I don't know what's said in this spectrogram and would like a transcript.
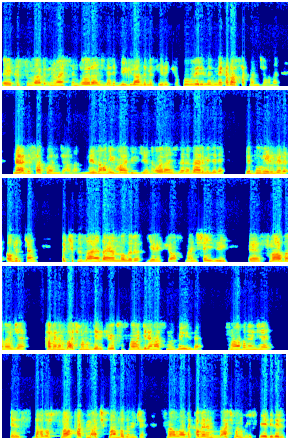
e, kısımlarda üniversitenin öğrencileri bilgilendirmesi gerekiyor. Bu verilerin ne kadar saklanacağını, nerede saklanacağını, ne zaman imha edileceğini öğrencilere vermeleri ve bu verileri alırken açık rızaya dayanmaları gerekiyor aslında. Hani şey değil, e, sınavdan önce kameranızı açmanız gerekiyor. Yoksa sınava giremezsiniz değil de sınavdan önce e, daha doğrusu sınav takvimi açıklanmadan önce sınavlarda kameranızı açmanızı isteyebiliriz.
